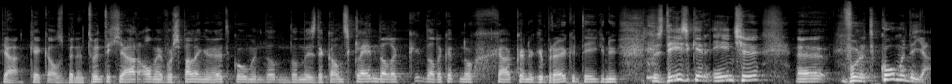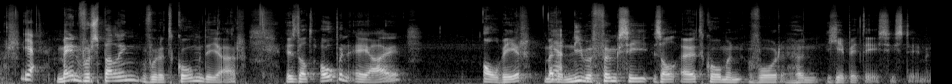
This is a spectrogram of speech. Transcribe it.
ja, kijk, als binnen twintig jaar al mijn voorspellingen uitkomen, dan, dan is de kans klein dat ik, dat ik het nog ga kunnen gebruiken tegen u. Dus deze keer eentje uh, voor het komende jaar. Ja. Mijn voorspelling voor het komende jaar is dat OpenAI alweer met een nieuwe functie zal uitkomen voor hun GPT-systemen.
